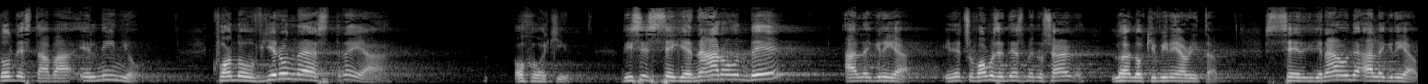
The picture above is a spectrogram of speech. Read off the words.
donde estaba el niño. Cuando vieron la estrella, Ojo aquí. Dice, se llenaron de alegría. Y de hecho vamos a desmenuzar lo, que viene ahorita. Se llenaron de alegría.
